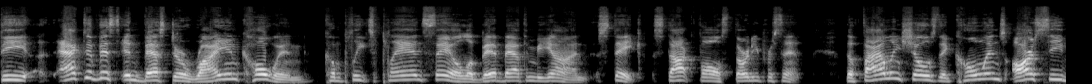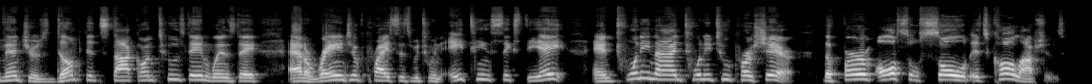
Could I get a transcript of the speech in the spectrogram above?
The uh, activist investor Ryan Cohen completes planned sale of Bed Bath & Beyond stake. Stock falls 30%. The filing shows that Cohen's RC Ventures dumped its stock on Tuesday and Wednesday at a range of prices between 1868 and 2922 per share. The firm also sold its call options.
